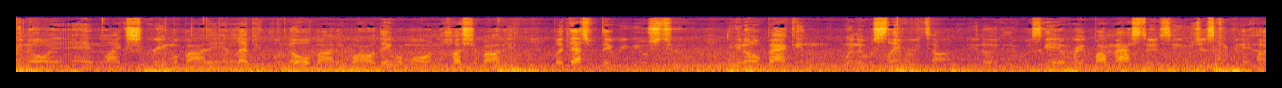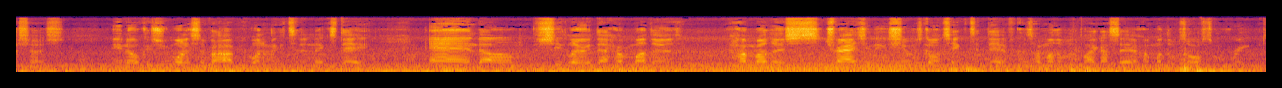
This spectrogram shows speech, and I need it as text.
you know and, and like scream about it and let people know about it while they were more on the hush about it. But that's what they were used to, you know, back in when it was slavery time. You know, it was getting raped by masters and you just keeping it hush hush. You know, because you want to survive, you want to make it to the next day. And um, she learned that her mother, her mother's tragedy, she was gonna take to death because her mother was, like I said, her mother was also raped,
